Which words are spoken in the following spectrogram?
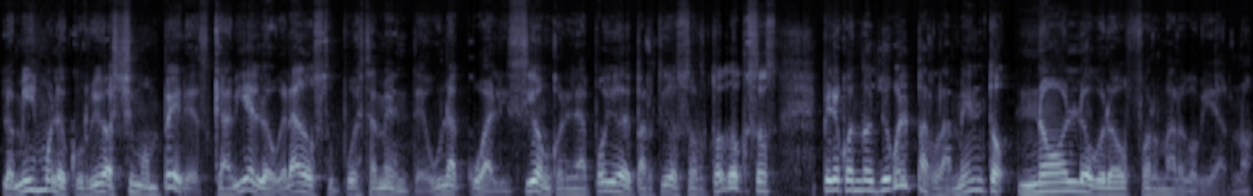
lo mismo le ocurrió a Shimon Pérez, que había logrado supuestamente una coalición con el apoyo de partidos ortodoxos, pero cuando llegó al Parlamento no logró formar gobierno.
